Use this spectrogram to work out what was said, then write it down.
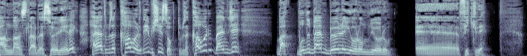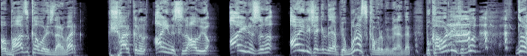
tandanslarda söyleyerek hayatımıza cover diye bir şey soktu. Mesela cover bence bak bunu ben böyle yorumluyorum e, fikri. Ama bazı covercılar var şarkının aynısını alıyor aynısını aynı şekilde yapıyor. Bu nasıl cover be birader? Bu cover değil ki bu... Dur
